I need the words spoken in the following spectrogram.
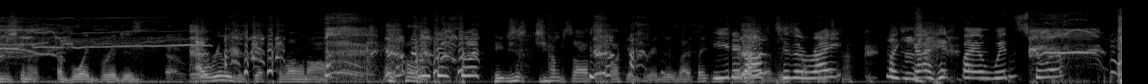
I'm just gonna avoid bridges. I really just get thrown off. he just jumps off the fucking bridges. I think he Eat it off to the right. time. Like got hit by a windstorm.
